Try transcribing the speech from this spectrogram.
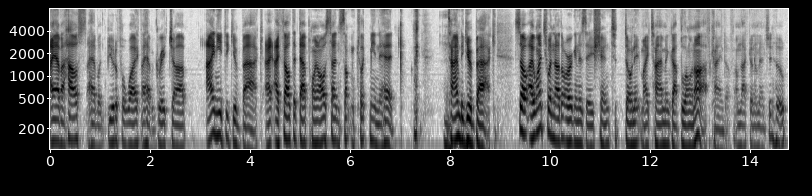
I have a house, I have a beautiful wife, I have a great job. I need to give back. I, I felt at that point, all of a sudden, something clicked me in the head. time to give back. So I went to another organization to donate my time and got blown off, kind of. I'm not going to mention who.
